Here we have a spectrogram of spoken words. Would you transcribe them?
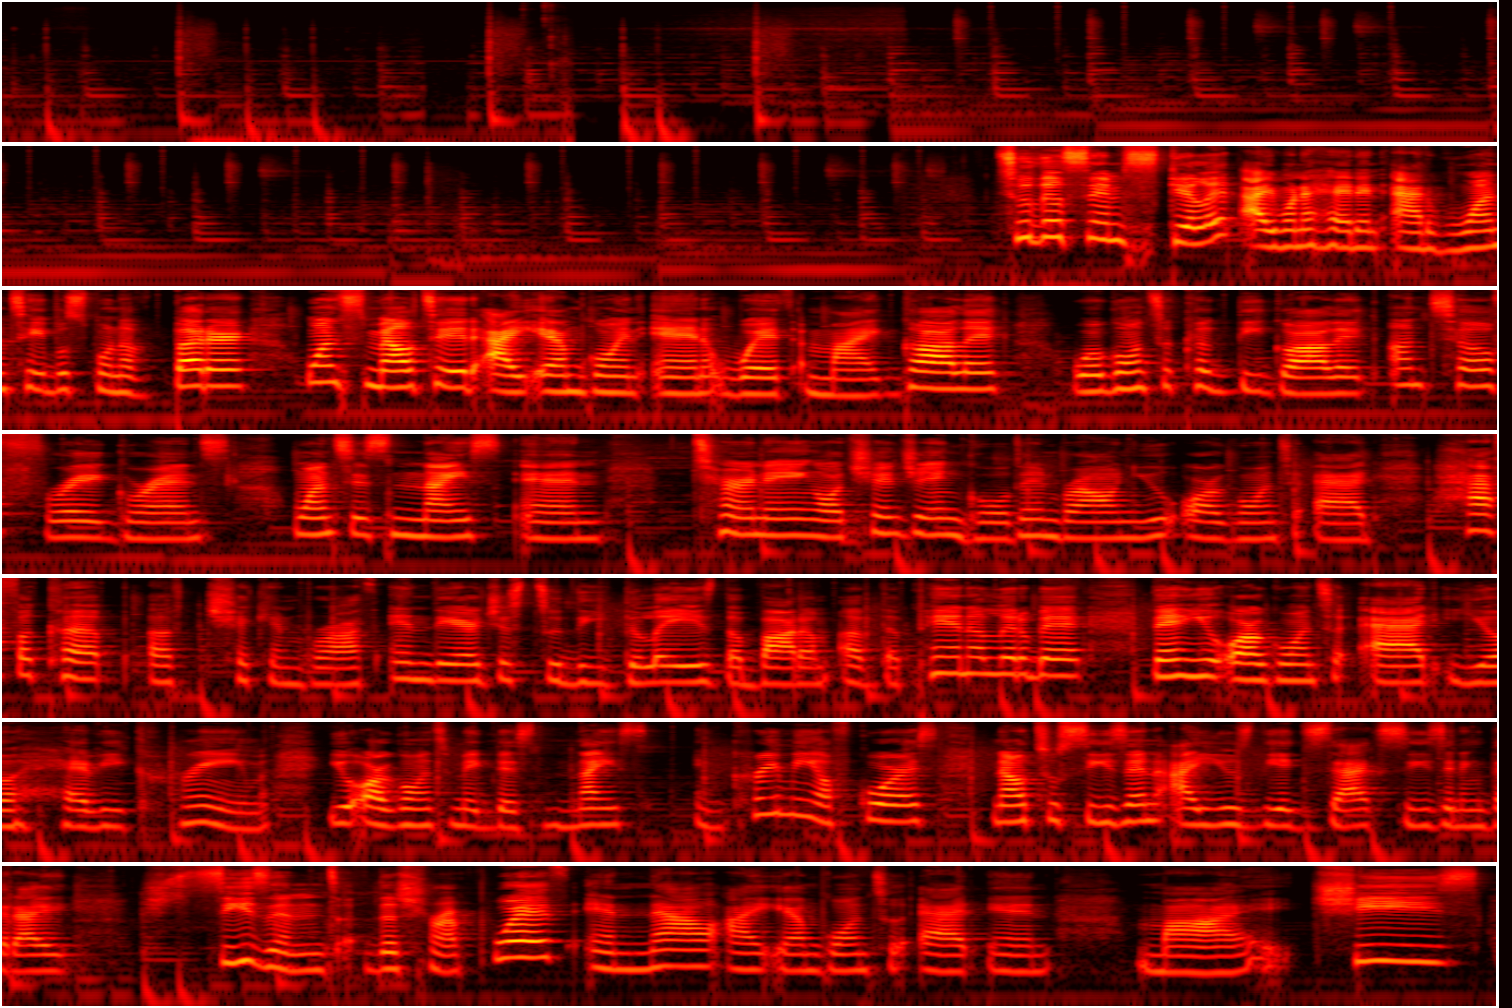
To the same skillet, I went ahead and add one tablespoon of butter. Once melted, I am going in with my garlic. We're going to cook the garlic until fragrance. Once it's nice and turning or changing golden brown, you are going to add half a cup of chicken broth in there just to deglaze the bottom of the pan a little bit. Then you are going to add your heavy cream. You are going to make this nice and creamy of course. Now to season I use the exact seasoning that I seasoned the shrimp with and now I am going to add in my cheese.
